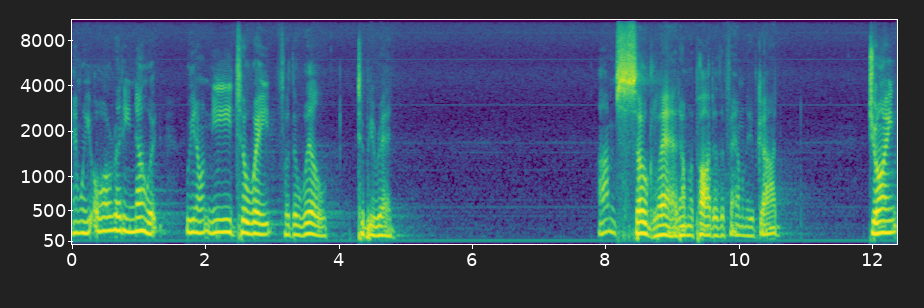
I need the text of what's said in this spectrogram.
And we already know it. We don't need to wait for the will to be read. I'm so glad I'm a part of the family of God. Join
